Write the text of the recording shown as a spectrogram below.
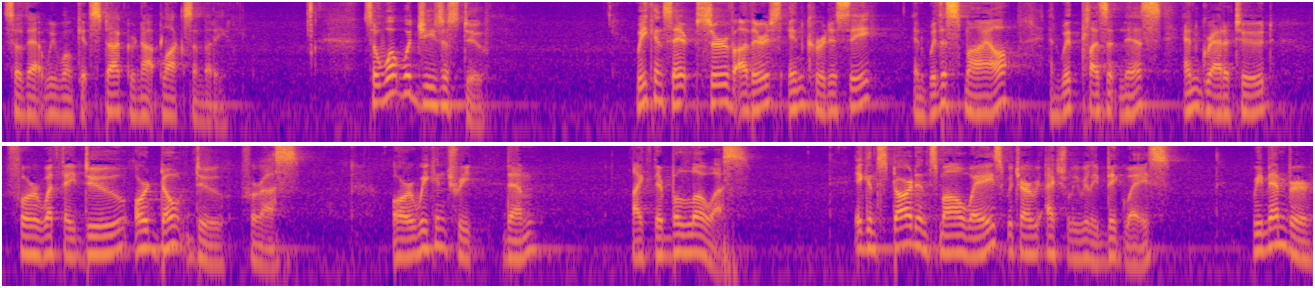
so that we won't get stuck or not block somebody. So, what would Jesus do? We can serve others in courtesy and with a smile and with pleasantness and gratitude for what they do or don't do for us. Or we can treat them like they're below us. It can start in small ways, which are actually really big ways. Remember,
